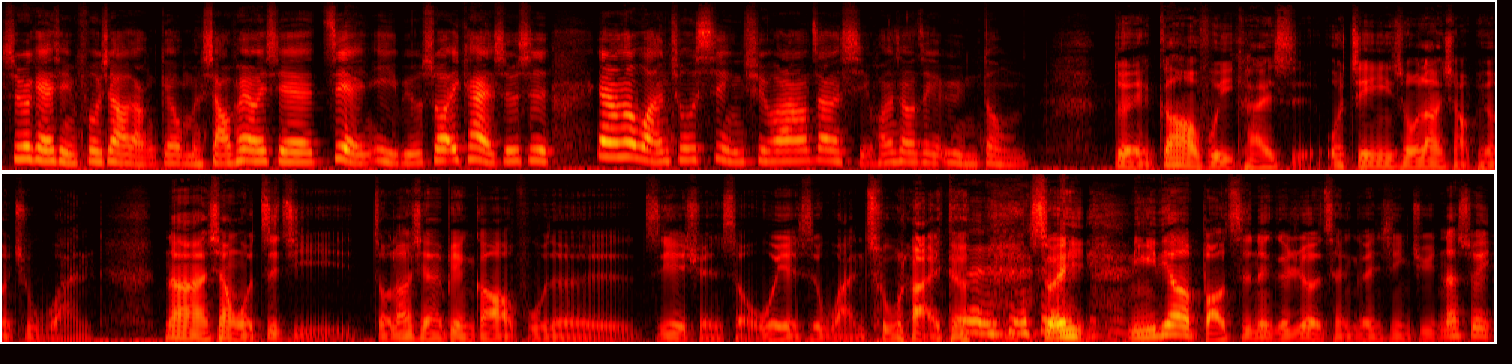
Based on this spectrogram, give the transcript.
是不是可以请副校长给我们小朋友一些建议？比如说一开始是不是要让他玩出兴趣，或让他这样喜欢上这个运动？对，高尔夫一开始，我建议说让小朋友去玩。那像我自己走到现在变高尔夫的职业选手，我也是玩出来的，所以你一定要保持那个热忱跟兴趣。那所以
